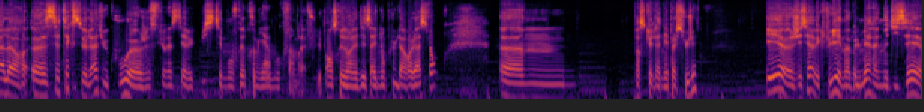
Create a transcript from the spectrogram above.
Alors, euh, cet ex-là, du coup, euh, je suis resté avec lui, c'était mon vrai premier amour. Enfin bref, je vais pas entrer dans les détails non plus de la relation. Euh, parce que là n'est pas le sujet. Et euh, j'étais avec lui et ma belle-mère, elle me disait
